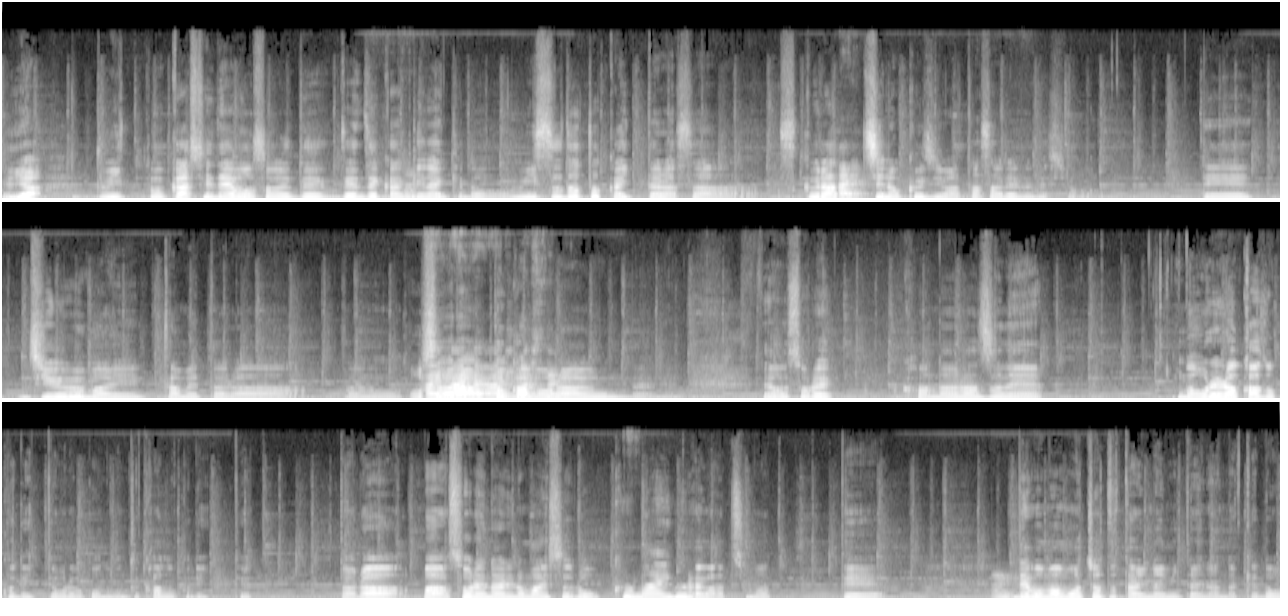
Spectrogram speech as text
う。いやみ昔でもそれで全然関係ないけど、ミスドとか行ったらさスクラッチのくじ渡されるでしょ、で10枚貯めたらあのお皿とかもらうんだよね、でもそれ必ずねまあ俺ら家族で行って俺が子供の時家族で行ってたらまあそれなりの枚数6枚ぐらいは集まってでもまあもうちょっと足りないみたいなんだけど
